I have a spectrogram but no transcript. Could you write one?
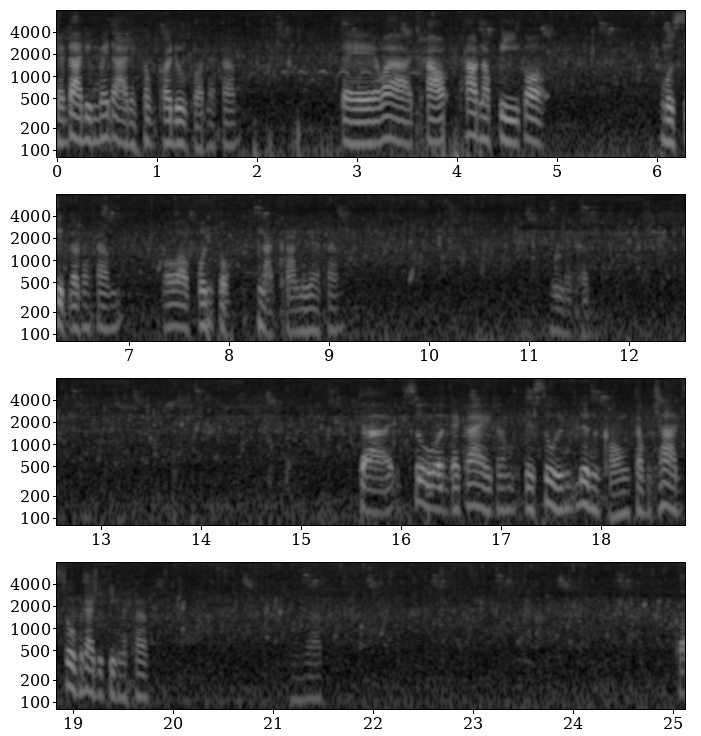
จะได้หรือไม่ได้นะครับคอยดูก่อนนะครับ แต่ว่าข้าวข้าวนาปีก็หมดสิทธิ์แล้วนะครับ เพราะว่าฝนตกหนักขนาดนี้นะครับนี่นะครับ จะสู้แต่ใกล้จะสู้เรื่องของธรรมชาติสู้ไม่ได้จริงๆนะครับ ก็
